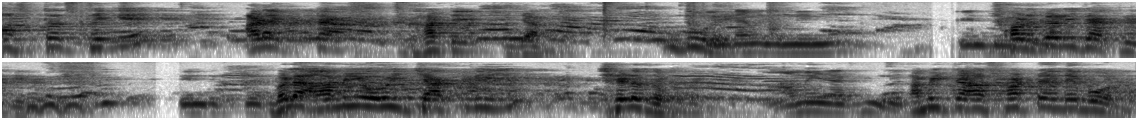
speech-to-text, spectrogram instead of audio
মাস্টার থেকে আরেকটা ঘাটে যাবে। দূরে। সরকারি চাকরি বলে আমি ওই চাকরি ছেড়ে দেবো। আমি রাখিনি। আমি ট্রান্সফারটা নেব না।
